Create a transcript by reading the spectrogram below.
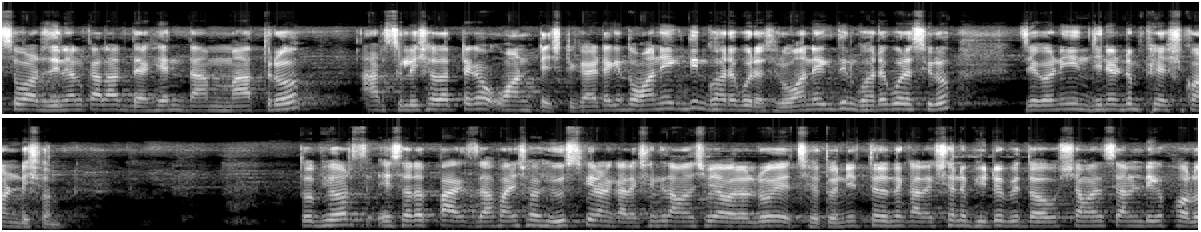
আছে অরিজিনাল কালার দেখেন দাম মাত্র আটচল্লিশ হাজার টাকা ওয়ান টেস্ট গাড়িটা কিন্তু অনেক দিন ঘরে পড়েছিল অনেক দিন ঘরে পড়েছিল যে কারণে ইঞ্জিন একদম ফ্রেশ কন্ডিশন তো ভিউয়ার্স, এছাড়া পাক জাপানি সহ হিউজ পিরান কালেকশন কিন্তু আমাদের সবাই অ্যাভেলেবল রয়েছে। তো নিত্য নতুন কালেকশনের ভিডিও পেতে অবশ্যই আমাদের চ্যানেলটিকে ফলো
